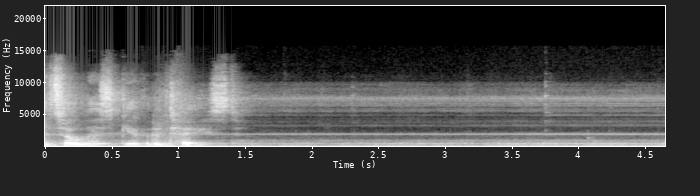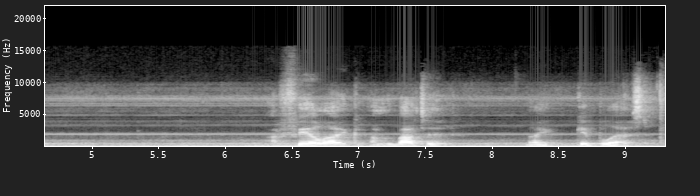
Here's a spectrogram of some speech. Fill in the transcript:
And so let's give it a taste. I feel like I'm about to like get blessed.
